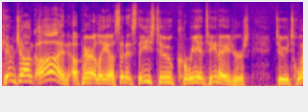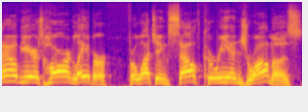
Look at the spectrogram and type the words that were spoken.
Kim Jong un, apparently uh, sentenced these two Korean teenagers to 12 years hard labor for watching South Korean dramas.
